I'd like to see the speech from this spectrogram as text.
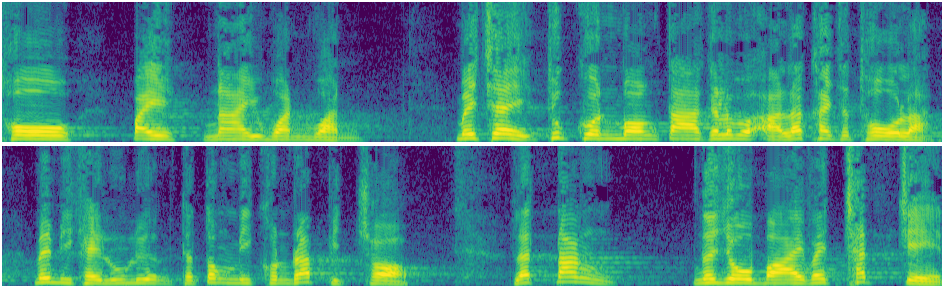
โทรไปนายวันวันไม่ใช่ทุกคนมองตากันแล้วบอกอ่าแล้วใครจะโทรล่ะ ไม่มีใครรู้เรื่องจะต้องมีคนรับผิดชอบ และตั้งนโยบายไว้ชัดเจน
